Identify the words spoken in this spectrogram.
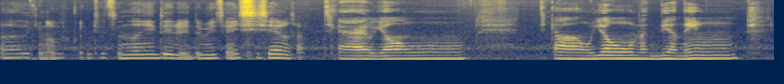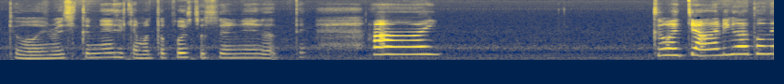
あの時の服実何出るでめちゃ一致してるのか違うよ違うよなんでやねん。今日はよろしくね。じゃまたポストするね。だって。はーい。くまちゃんありがとね。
